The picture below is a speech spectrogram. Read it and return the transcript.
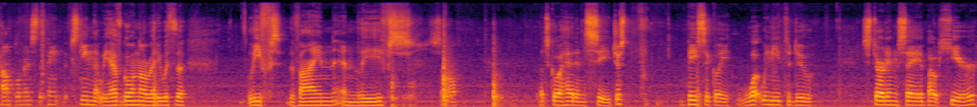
complements the paint scheme that we have going already with the leaves, the vine and leaves. So let's go ahead and see just basically what we need to do starting say about here.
